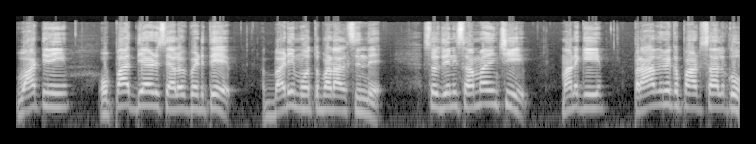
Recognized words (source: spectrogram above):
వాటిని ఉపాధ్యాయుడు సెలవు పెడితే బడి మూతపడాల్సిందే. సో దీనికి సంబంధించి మనకి ప్రాథమిక పాఠశాలకు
